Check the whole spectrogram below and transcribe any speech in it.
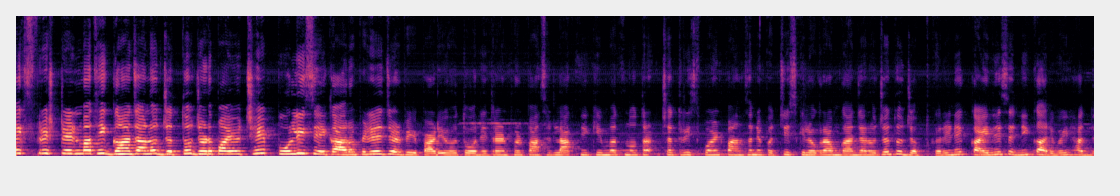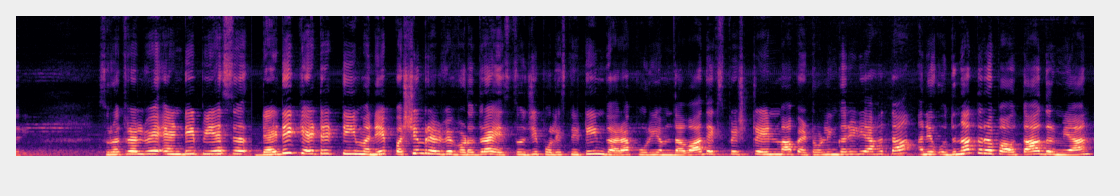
એક્સપ્રેસ ટ્રેનમાંથી ગાંજાનો જથ્થો ઝડપાયો છે. પોલીસે એક આરોપીને ઝડપી પાડ્યો હતો અને ત્રણ પોઈન્ટ પાસઠ લાખની કિંમતનો છત્રીસ પોઈન્ટ પાંચસો ને પચીસ કિલોગ્રામ ગાંજાનો જથ્થો જપ્ત કરીને કાયદેસરની કાર્યવાહી હાથ ધરી. Surat railway NDPS dedicated team અને પશ્ચિમ રેલવે વડોદરા એસઓજી પોલીસની ટીમ દ્વારા પૂરી અમદાવાદ એક્સપ્રેસ ટ્રેનમાં પેટ્રોલિંગ કરી રહ્યા હતા અને ઉધના તરફ આવતા દરમિયાન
